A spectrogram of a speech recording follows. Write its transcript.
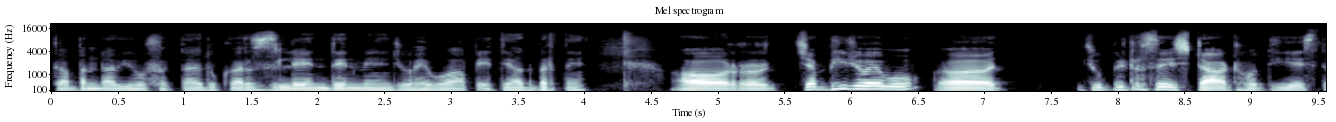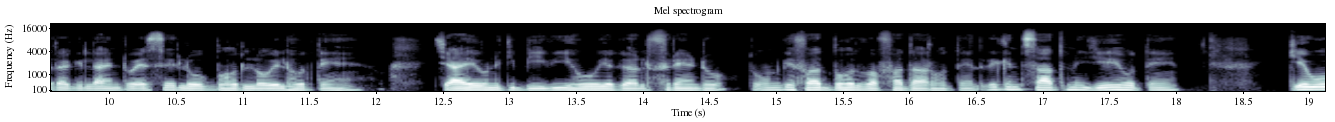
کا بندہ بھی ہو سکتا ہے، تو قرض لین دین میں جو ہے وہ آپ احتیاط برتیں۔ اور جب بھی جو ہے وہ جوپیٹر سے اسٹارٹ ہوتی ہے اس طرح کی لائن، تو ایسے لوگ بہت لوئل ہوتے ہیں۔ چاہے ان کی بیوی ہو یا گرل فرینڈ ہو، تو ان کے ساتھ بہت وفادار ہوتے ہیں۔ لیکن ساتھ میں یہ ہوتے ہیں کہ وہ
